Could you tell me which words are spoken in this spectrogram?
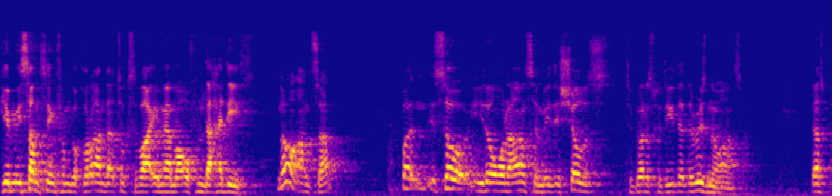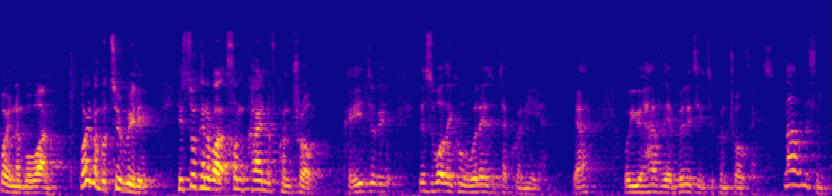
give me something from the Quran that talks about imamah or from the hadith. No answer. But so you don't want to answer me. This shows, to be honest with you, that there is no answer. That's point number one. Point number two, really, he's talking about some kind of control. Okay, this is what they call wilayat takwaniya, yeah, where you have the ability to control things. Now, listen,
